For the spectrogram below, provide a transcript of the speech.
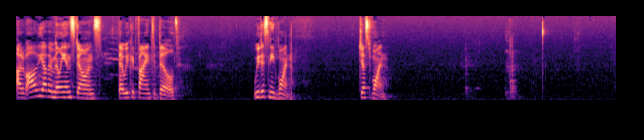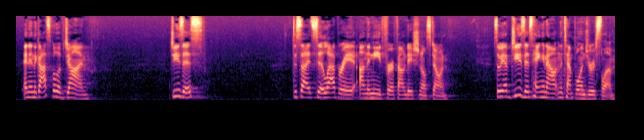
Out of all the other million stones that we could find to build, we just need one. Just one. And in the Gospel of John, Jesus decides to elaborate on the need for a foundational stone. So we have Jesus hanging out in the temple in Jerusalem.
